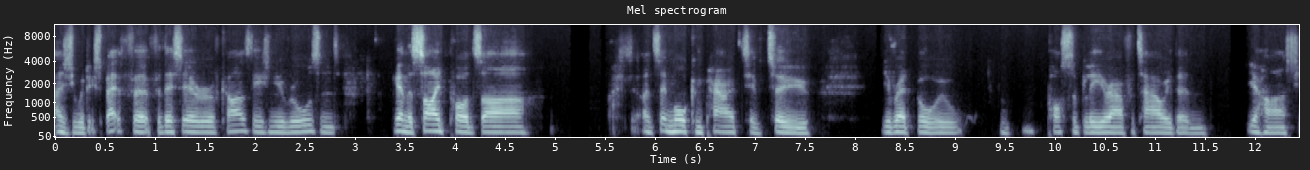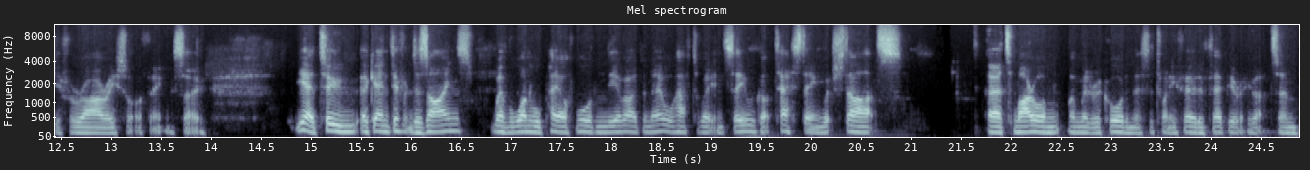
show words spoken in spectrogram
as you would expect for, for this era of cars, these new rules. And again, the side pods are, I'd say, more comparative to your Red Bull, possibly your AlphaTauri than your Haas, your Ferrari sort of thing. So, yeah, two again different designs. Whether one will pay off more than the other, I don't know. We'll have to wait and see. We've got testing which starts uh, tomorrow when, when, we're recording this, the 23rd of February. But um,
